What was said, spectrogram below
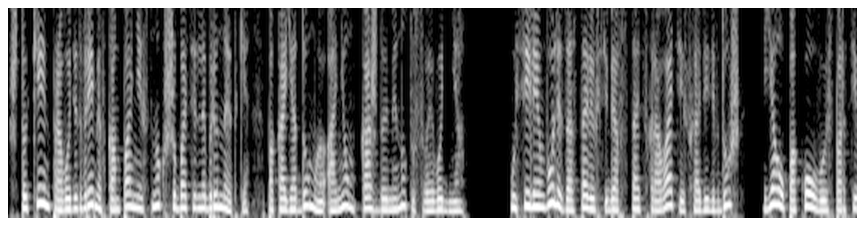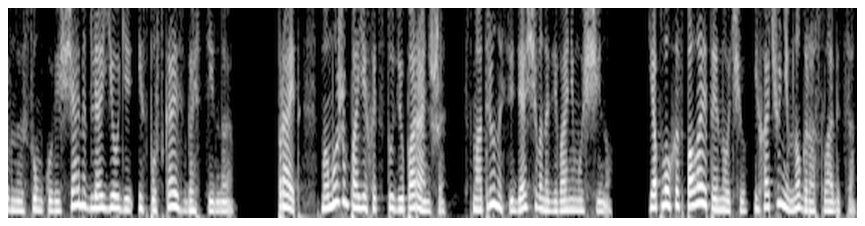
Что Кейн проводит время в компании сногсшибательной брюнетки, пока я думаю о нем каждую минуту своего дня. Усилием воли заставив себя встать с кровати и сходить в душ, я упаковываю спортивную сумку вещами для йоги и спускаюсь в гостиную. «Прайд, мы можем поехать в студию пораньше?» Смотрю на сидящего на диване мужчину. Я плохо спала этой ночью и хочу немного расслабиться.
